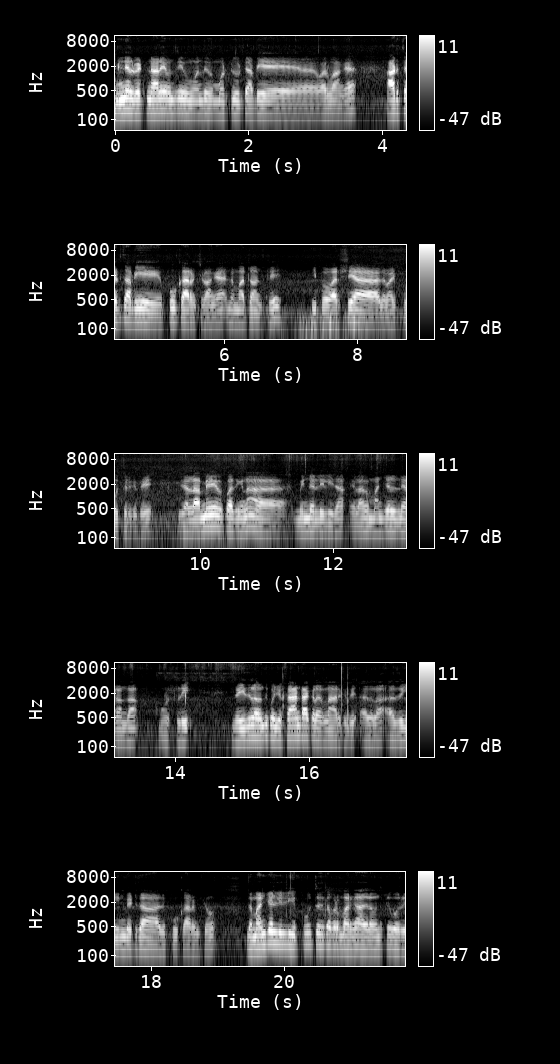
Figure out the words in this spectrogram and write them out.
மின்னல் வெட்டினாலே வந்து இவங்க வந்து மொட்டு விட்டு அப்படியே வருவாங்க. அடுத்தடுத்து அப்படியே பூக்க ஆரம்பிச்சிடுவாங்க இந்த மாதிரி வந்துட்டு இப்போ வரிசையாக அந்த மாதிரி பூத்துருக்குது. இது எல்லாமே பார்த்திங்கன்னா மின்னல் லில்லி தான். எல்லாமே மஞ்சள் நிறம் தான் மோஸ்ட்லி இந்த இதில் வந்து கொஞ்சம் ஃபேண்டா கலர்லாம் இருக்குது அதெல்லாம். அது இனிமேட்டு தான் அது பூக்க ஆரம்பிக்கும். இந்த மஞ்சள் லில்லி பூத்ததுக்கப்புறம் பாருங்கள் அதில் வந்துட்டு ஒரு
